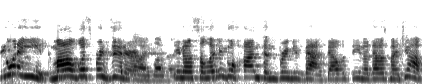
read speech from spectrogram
They want to eat. Mom what's for dinner? Oh, I love it. you know so let me go hunt and bring it back. That was you know that was my job.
